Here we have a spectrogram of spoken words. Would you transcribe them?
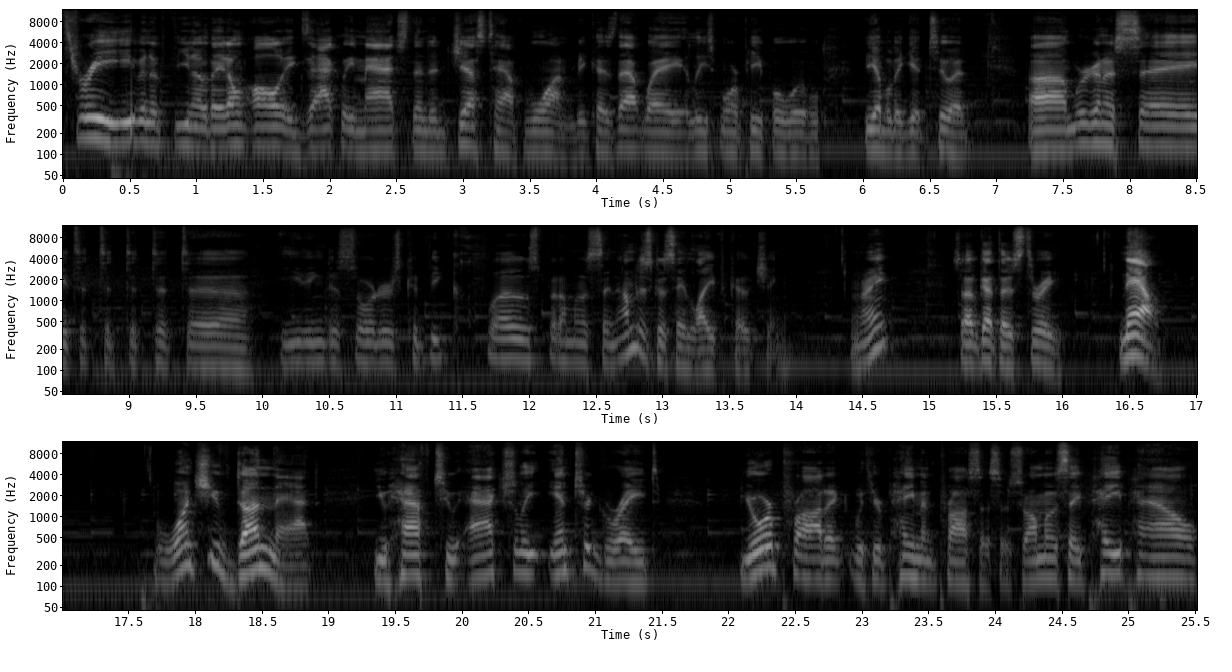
three even if you know they don't all exactly match than to just have one because that way at least more people will be able to get to it. Um, we're gonna say eating disorders could be close but I'm gonna say I'm just gonna say life coaching all right? So I've got those three. Now once you've done that you have to actually integrate your product with your payment processor. So I'm gonna say PayPal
